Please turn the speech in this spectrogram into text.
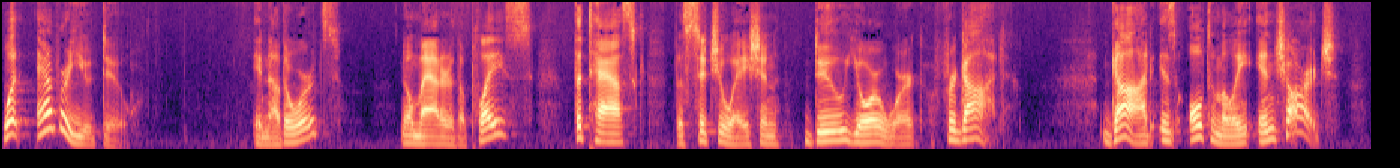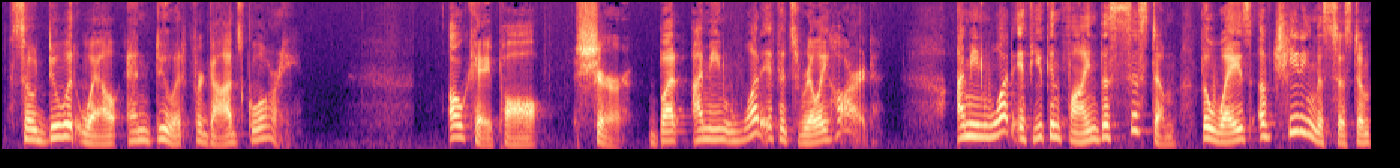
whatever you do, in other words, no matter the place, the task, the situation, do your work for God. God is ultimately in charge, so do it well and do it for God's glory. Okay, Paul, sure, but I mean, what if it's really hard? I mean, what if you can find the system, the ways of cheating the system,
